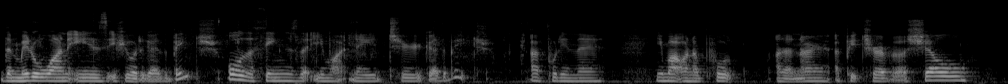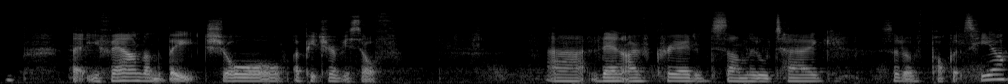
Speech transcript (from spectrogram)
the middle one is if you were to go to the beach or the things that you might need to go to the beach. I put in there, you might want to put, I don't know, a picture of a shell that you found on the beach or a picture of yourself. Uh, then I've created some little tag sort of pockets here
